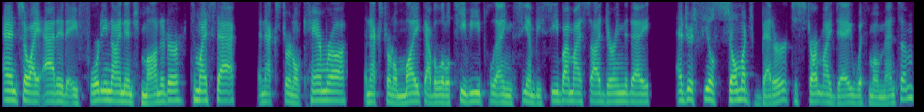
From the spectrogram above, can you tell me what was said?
And so I added a 49 inch monitor to my stack, an external camera, an external mic. I have a little TV playing CNBC by my side during the day and just feels so much better to start my day with momentum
